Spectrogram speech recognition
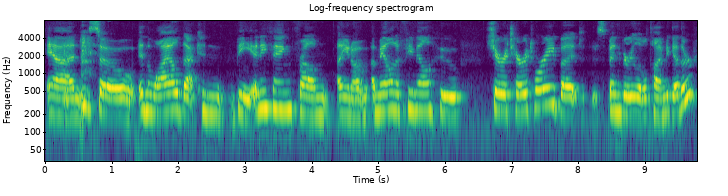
And so, in the wild, that can be anything from uh, you know a male and a female who share a territory but spend very little time together.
